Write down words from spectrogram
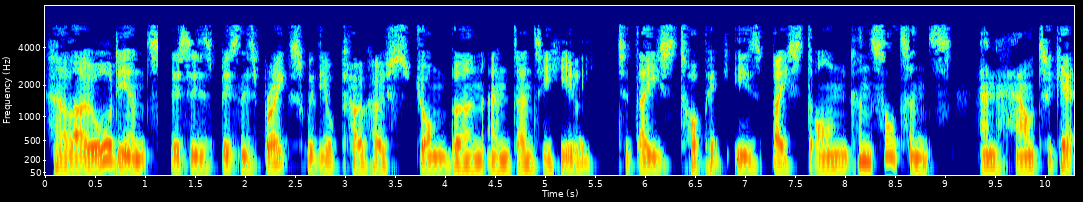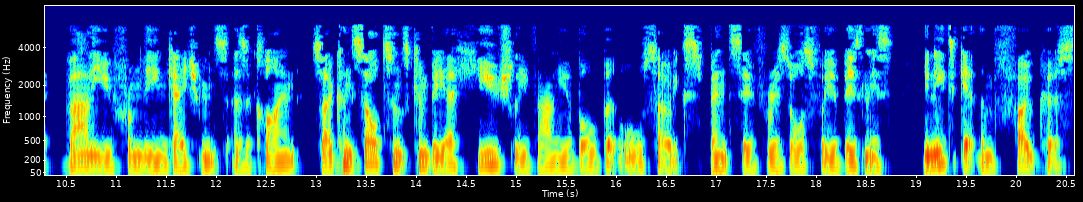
Hello, audience. This is Business Breaks with your co hosts John Byrne and Dante Healy. Today's topic is based on consultants and how to get value from the engagements as a client. So consultants can be a hugely valuable but also expensive resource for your business. You need to get them focused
